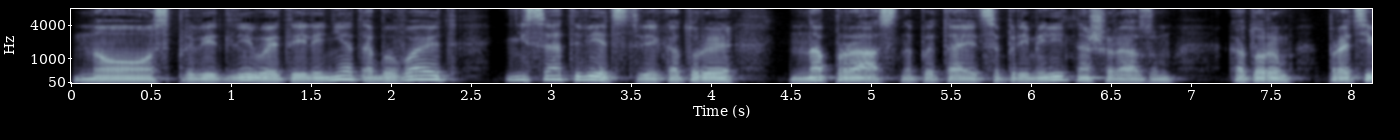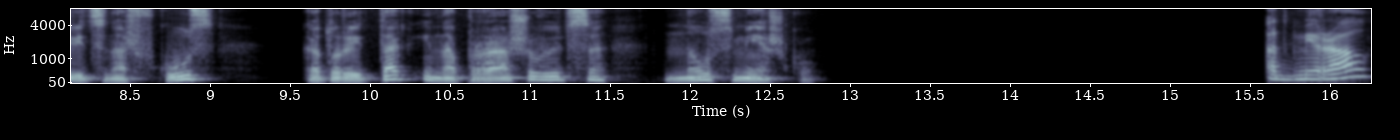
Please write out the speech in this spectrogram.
Но справедливо это или нет, а бывают несоответствия, которые напрасно пытается примирить наш разум, которым противится наш вкус, которые так и напрашиваются на усмешку. Адмирал,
